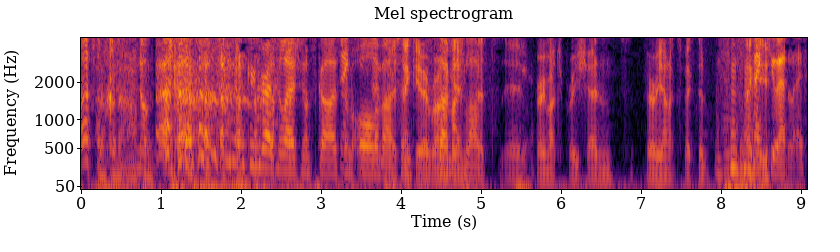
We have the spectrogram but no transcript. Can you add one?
it's not going to happen. Congratulations, guys, Thank from all so of much. us. thank and you, so again. much love. It's, yeah, Yeah. very much appreciated and very unexpected. thank you, Adelaide.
